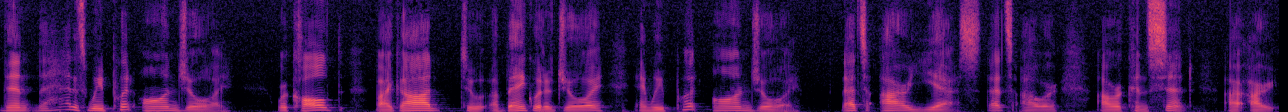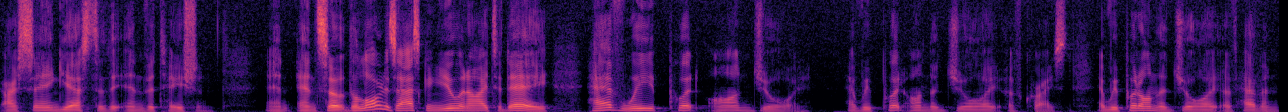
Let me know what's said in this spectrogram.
then that is we put on joy. We're called by God to a banquet of joy, and we put on joy. That's our yes. That's our, our consent, our, our, our saying yes to the invitation. And, and so the Lord is asking you and I today have we put on joy? Have we put on the joy of Christ? Have we put on the joy of heaven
